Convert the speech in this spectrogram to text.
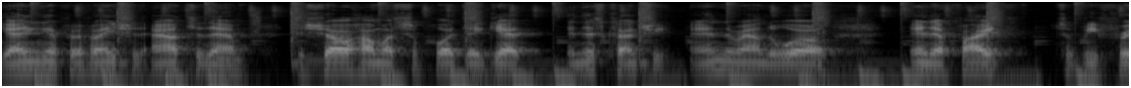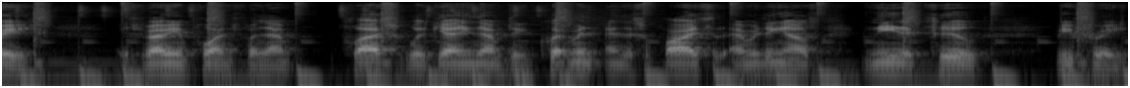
getting information out to them to show how much support they get in this country and around the world in their fight to be free is very important for them. Plus, with getting them the equipment and the supplies and everything else needed to be free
